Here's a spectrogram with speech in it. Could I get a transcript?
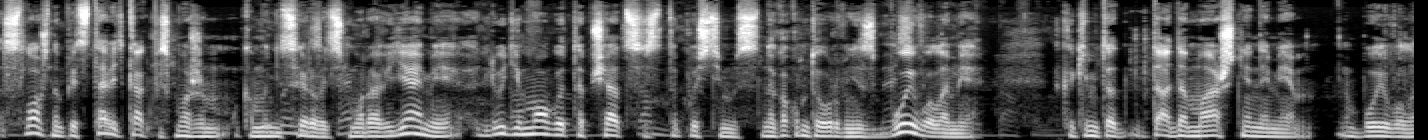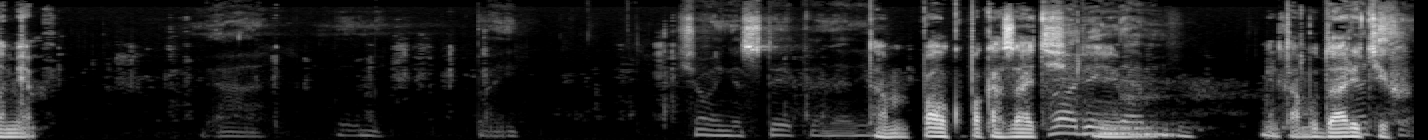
сложно представить, как мы сможем коммуницировать с муравьями. Люди могут общаться, с, допустим, с, на каком-то уровне с буйволами, с какими-то да, домашними буйволами. Там палку показать им, или там ударить их.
